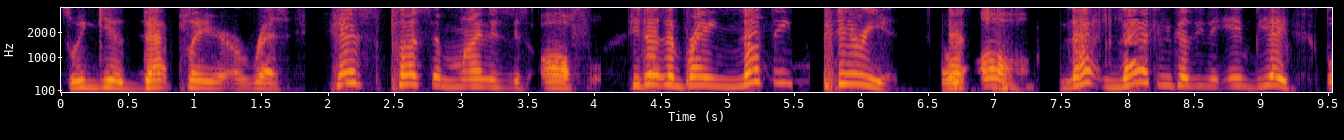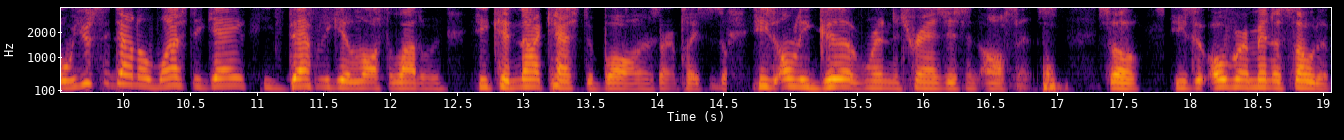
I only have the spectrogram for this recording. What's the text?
so we can give that player a rest. His plus and minus is awful. He doesn't bring nothing, period, Nope. at all. Not not because he's in the NBA, but when you sit down and watch the game, he definitely get lost a lot of. He cannot catch the ball in certain places. He's only good running the transition offense. So he's over in Minnesota.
